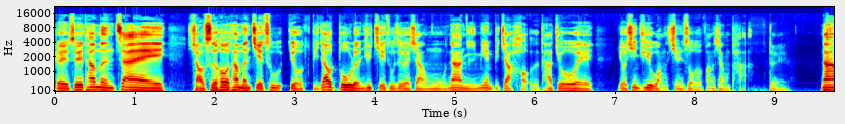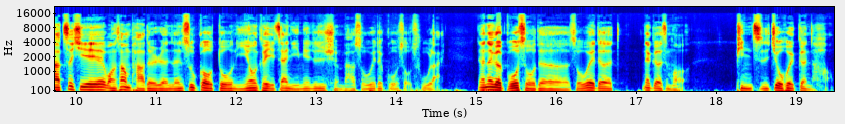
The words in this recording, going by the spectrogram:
对，所以他们在小时候，他们接触有比较多人去接触这个项目，那里面比较好的，他就会有兴趣往选手的方向爬。对，那这些往上爬的人人数够多，你又可以在里面就是选拔所谓的国手出来，那那个国手的所谓的那个什么品质就会更好。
